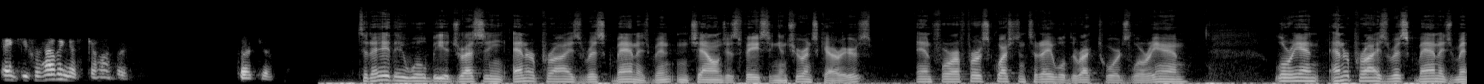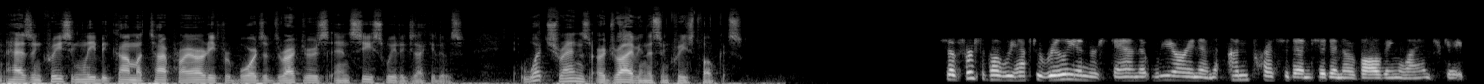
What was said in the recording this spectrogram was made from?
Thank you for having us, John. Thank you. Today they will be addressing enterprise risk management and challenges facing insurance carriers. And for our first question today, we'll direct towards Lorianne. Lorianne, enterprise risk management has increasingly become a top priority for boards of directors and C suite executives. What trends are driving this increased focus? So, first of all, we have to really understand that we are in an unprecedented and evolving landscape,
